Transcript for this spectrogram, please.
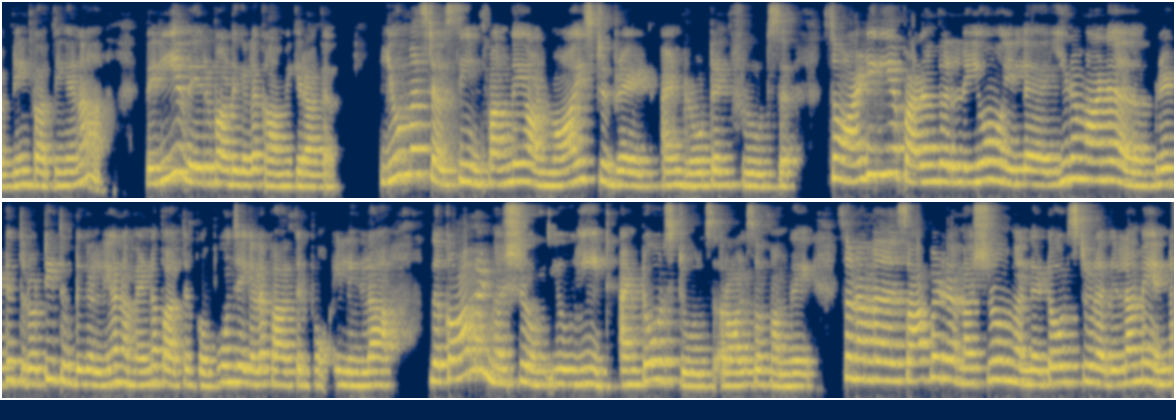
அப்படின்னு பார்த்தீங்கன்னா, பெரிய வேறுபாடுகள காமிக்கிறாங்க. "You must have seen fungi on moist bread and rotten fruits." So அழுகிய பழங்கள்லயும், இல்ல ஈரமான பிரெட் ரொட்டி துண்டுகள்லயும் நம்ம என்ன பார்த்திருப்போம்? பூஞ்சைகளை பார்த்திருப்போம் இல்லைங்களா? The common mushroom you eat and toadstools are also fungi so நம்ம சாப்பிடுற மஷ்ரூம், அந்த டோர் ஸ்டூல் அது எல்லாமே என்ன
